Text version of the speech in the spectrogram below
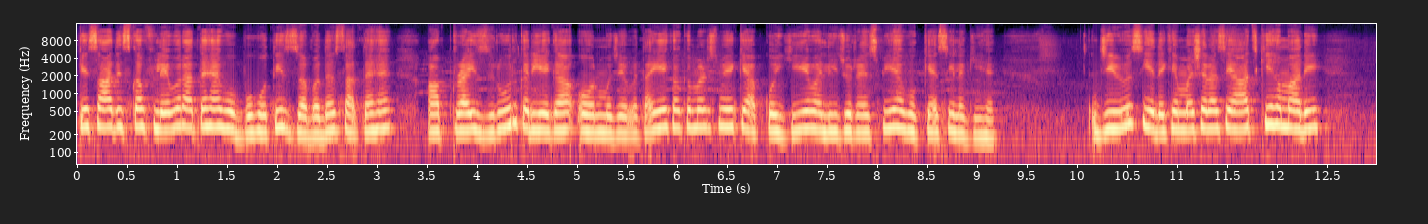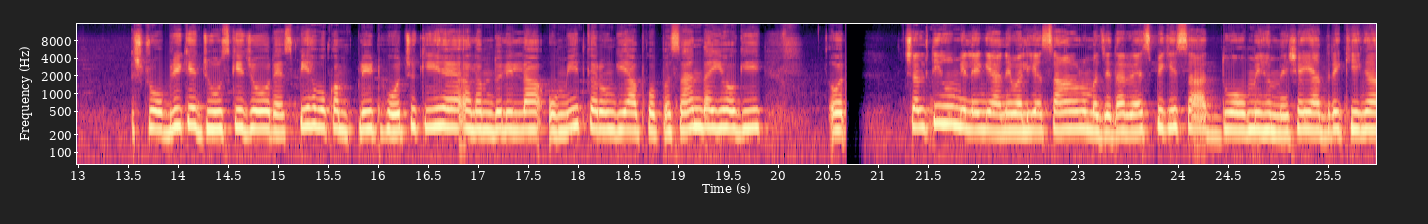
के साथ इसका फ्लेवर आता है, वो बहुत ही ज़बरदस्त आता है। आप ट्राई ज़रूर करिएगा और मुझे बताइएगा कमेंट्स में कि आपको ये वाली जो रेसिपी है, वो कैसी लगी है। जी बस ये देखें माशाल्लाह से आज की हमारी स्ट्रॉबेरी के जूस की जो रेसिपी है, वो कंप्लीट हो चुकी है। अल्हम्दुलिल्लाह, उम्मीद करूँगी आपको पसंद आई होगी। चलती हूँ, मिलेंगे आने वाली आसान और मज़ेदार रेसिपी के साथ। दुआओं में हमेशा याद रखिएगा,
